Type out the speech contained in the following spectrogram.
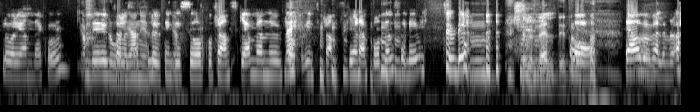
Florian Dacour. Ja, det uttalas Florian, absolut ja. inte så på franska. Men nu pratar Nej. vi inte franska i den här podden så det är tur det. Mm. Det är väldigt bra. ja, det är väldigt bra.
